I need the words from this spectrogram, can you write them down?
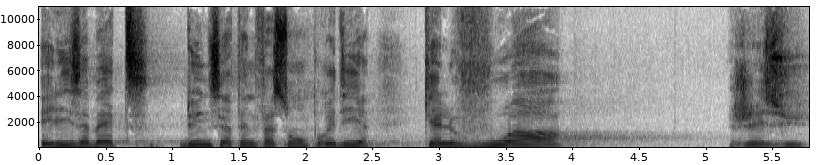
Élisabeth, d'une certaine façon, on pourrait dire qu'elle voit Jésus.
